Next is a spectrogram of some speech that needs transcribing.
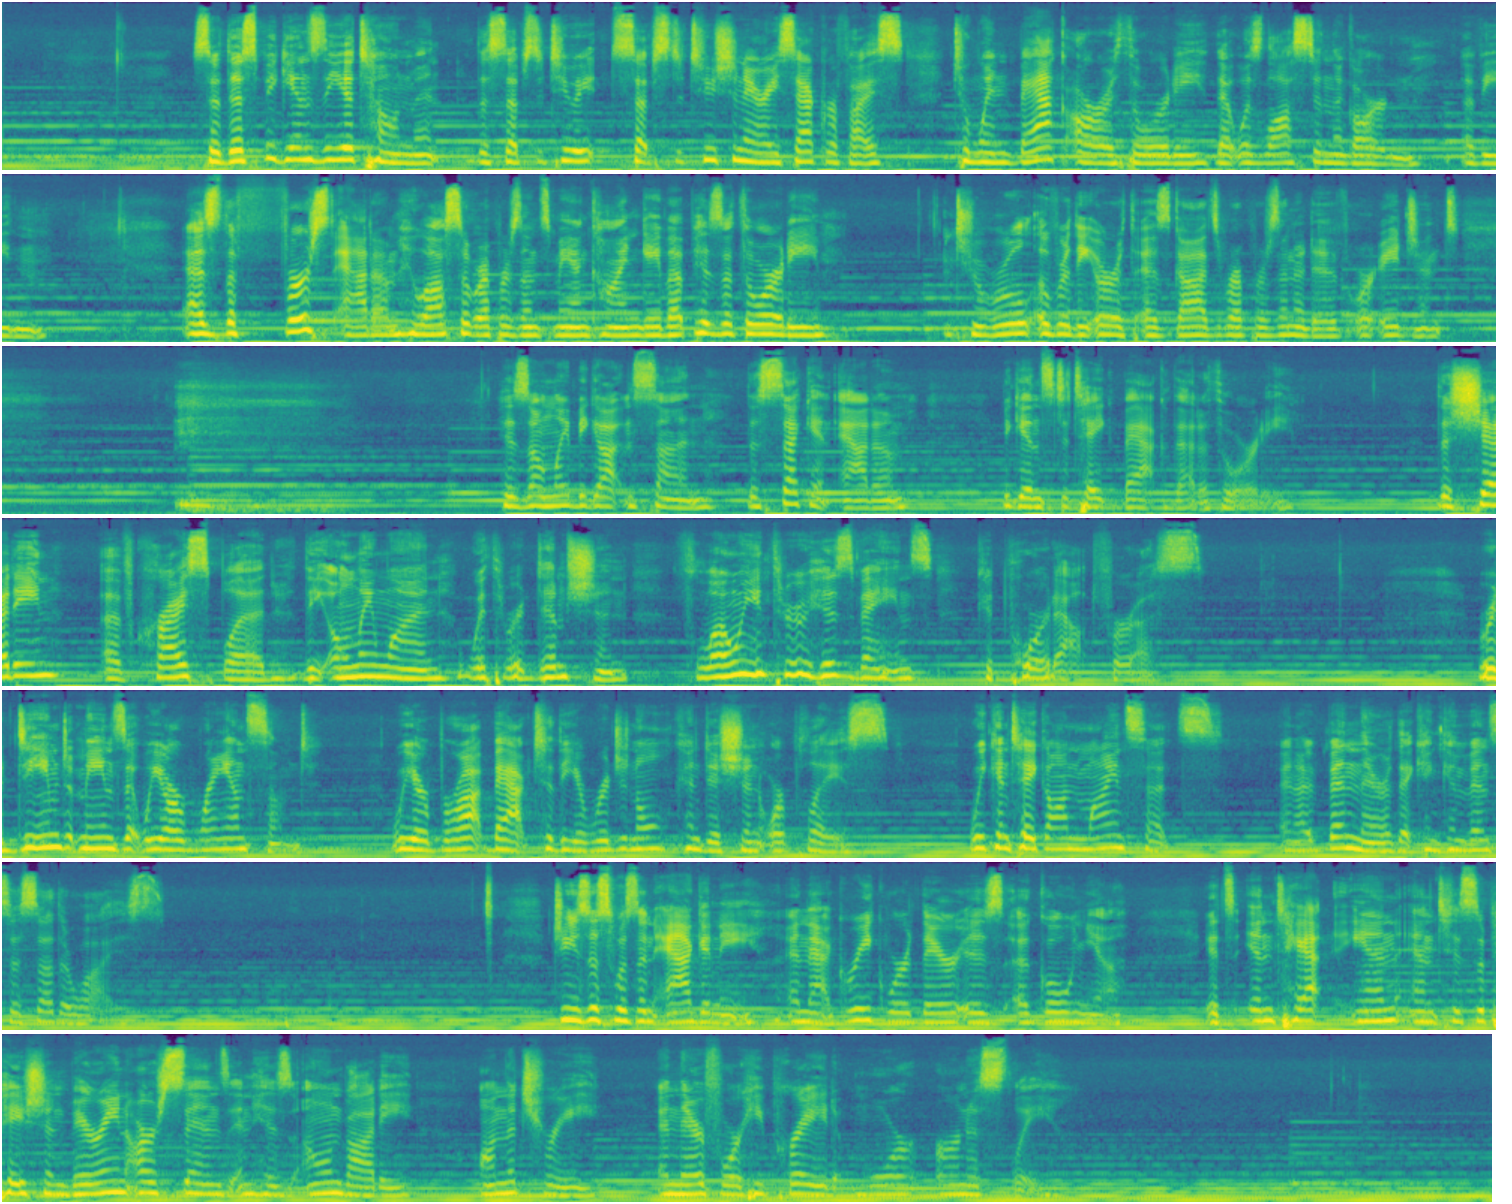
So, this begins the atonement, the substitu- substitutionary sacrifice to win back our authority that was lost in the Garden of Eden. As the first Adam, who also represents mankind, gave up his authority to rule over the earth as God's representative or agent, his only begotten Son, the second Adam, begins to take back that authority. The shedding of Christ's blood, the only one with redemption flowing through his veins, could pour it out for us. Redeemed means that we are ransomed. We are brought back to the original condition or place. We can take on mindsets, and I've been there, that can convince us otherwise. Jesus was in agony, and that Greek word there is agonia. It's in, ta- in anticipation, bearing our sins in his own body on the tree, and therefore he prayed more earnestly.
